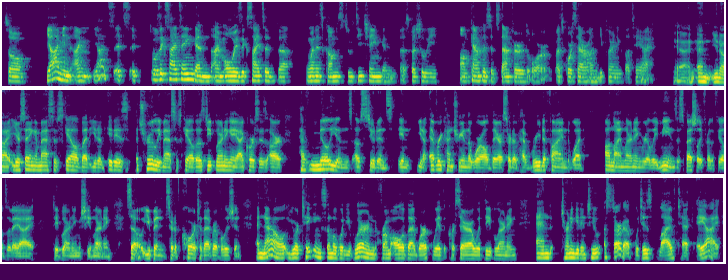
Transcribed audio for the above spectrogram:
So yeah, I mean, I'm, yeah, it's, it's, it was exciting and I'm always excited. Uh, when it comes to teaching and especially on campus at Stanford or at Coursera and deeplearning.ai. Yeah, and, and you know you're saying a massive scale, but you know it is a truly massive scale. Those deep learning AI courses are have millions of students in you know every country in the world. They are sort of have redefined what online learning really means, especially for the fields of AI deep learning, machine learning. So you've been sort of core to that revolution. And now you're taking some of what you've learned from all of that work with Coursera, with deep learning, and turning it into a startup, which is Live Tech AI.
